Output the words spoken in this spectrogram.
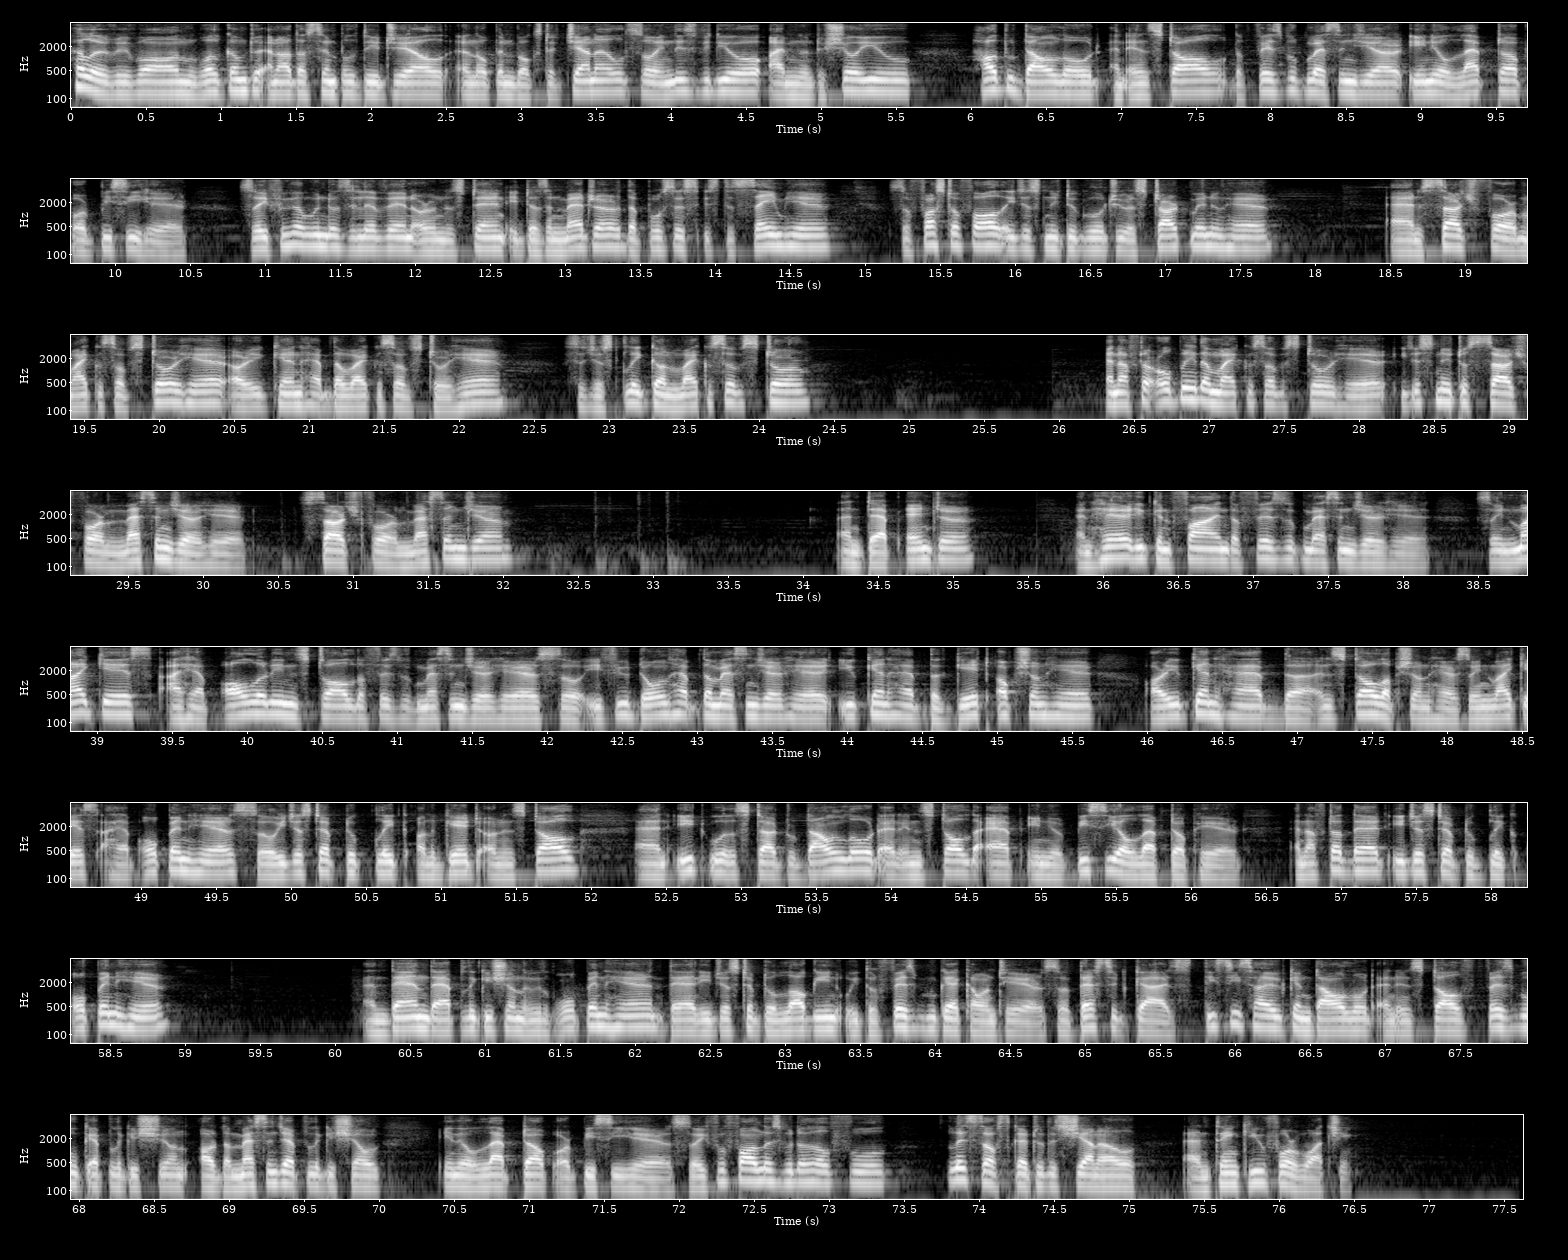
Hello everyone, welcome to another simple tutorial in OpenBox Tech channel. So in this video, I'm going to show you how to download and install the Facebook Messenger in your laptop or PC here. So if you have Windows 11 or Windows 10, it doesn't matter. The process is the same here. So first of all, you just need to go to your start menu here and search for Microsoft Store here or you can have the Microsoft Store here. So just click on Microsoft Store and after opening the Microsoft Store here, you just need to search for Messenger here. Search for Messenger and tap enter. And here you can find the Facebook Messenger here. So in my case, I have already installed the Facebook Messenger here. So if you don't have the Messenger here, you can have the get option here or you can have the install option here. So in my case, I have open here. So you just have to click on get on install and it will start to download and install the app in your PC or laptop here. And after that, you just have to click open here. And then the application will open here. Then you just have to log in with your facebook account here. So that's it guys. This is how you can download and install facebook application or the messenger application in your laptop or pc here. So if you found this video helpful please subscribe to this channel and thank you for watching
